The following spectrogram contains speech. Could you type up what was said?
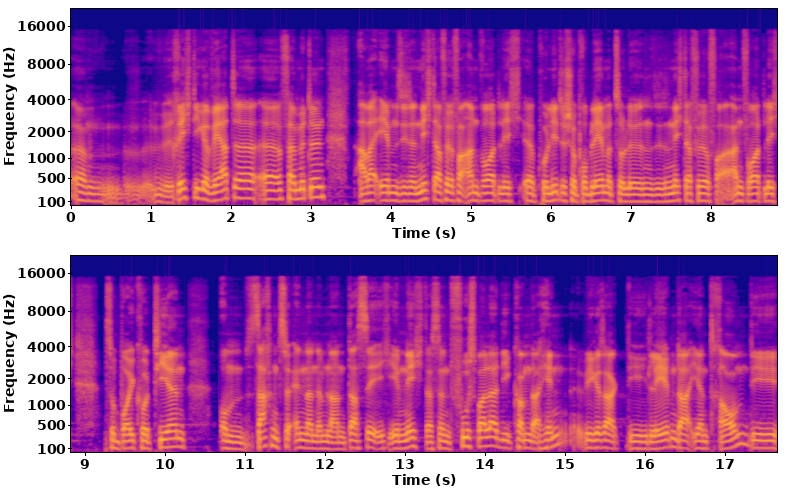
ähm, richtige Werte äh, vermitteln, aber eben sie sind nicht dafür verantwortlich, äh, politische Probleme zu lösen. Sie sind nicht dafür verantwortlich, zu boykottieren, um Sachen zu ändern im Land. Das sehe ich eben nicht. Das sind Fußballer, die kommen dahin. Wie gesagt, die leben da ihren Traum. Die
